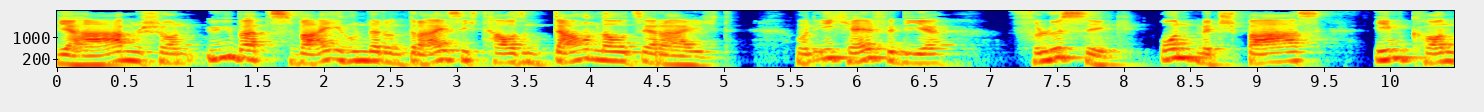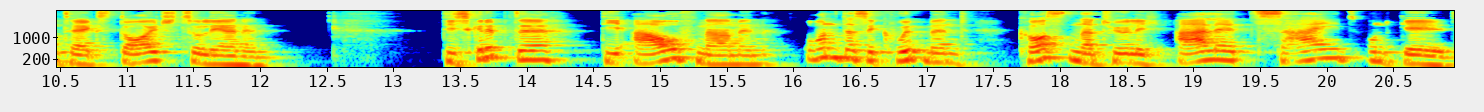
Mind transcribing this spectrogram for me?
Wir haben schon über 230.000 Downloads erreicht und ich helfe dir, flüssig und mit Spaß im Kontext Deutsch zu lernen. Die Skripte, die Aufnahmen und das Equipment kosten natürlich alle Zeit und Geld.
